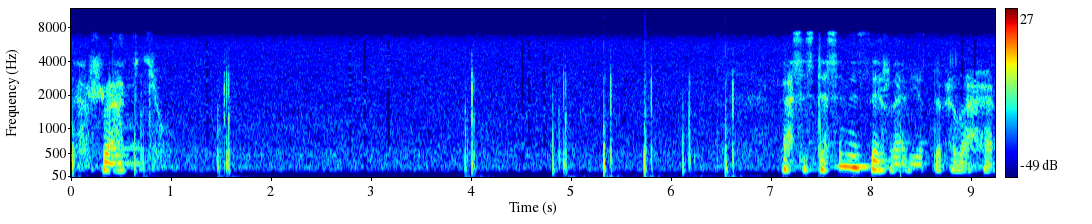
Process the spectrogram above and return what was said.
La radio. Las estaciones de radio trabajan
